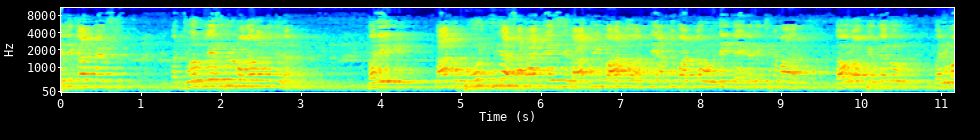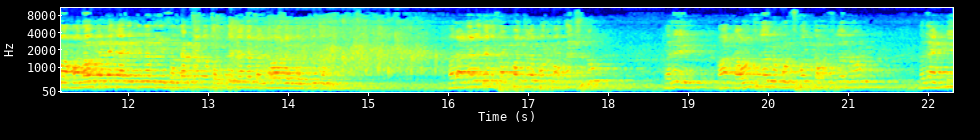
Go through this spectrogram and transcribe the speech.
టెలికాన్ఫరెన్స్. మరి జోక్ వేసుకుని మనవరాన్ని మీద మరి నాకు పూర్తిగా సహాయం చేసి రాత్రి బాగా అన్ని అందుబాటులో ఉండి ధైర్యం ఇచ్చిన మా గౌరవ పెద్దలు మరి మా మనోహరణ గారికి నేను ఈ సందర్భంగా ప్రత్యేకంగా ధన్యవాదాలు తెలుపుతున్నాను. మరి అదేవిధంగా సర్పంచుల పూర్వ అధ్యక్షులు మరి మా కౌన్సిలర్లు మున్సిపల్ కౌన్సిలర్లు మరి అన్ని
